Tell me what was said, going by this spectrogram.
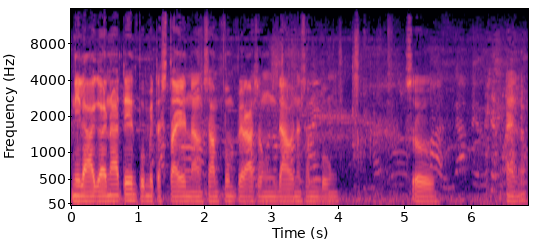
nilaga natin. Pumitas tayo ng 10 pirasong dahon ng sambong. So, ano,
